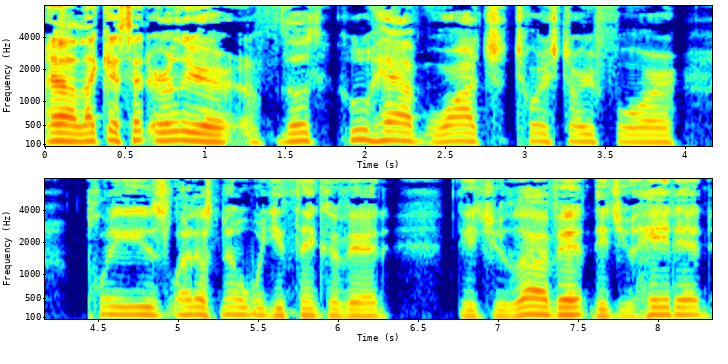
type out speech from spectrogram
Uh, like I said earlier, those who have watched Toy Story 4, please let us know what you think of it. Did you love it? Did you hate it?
